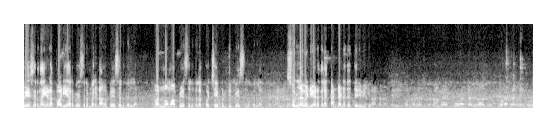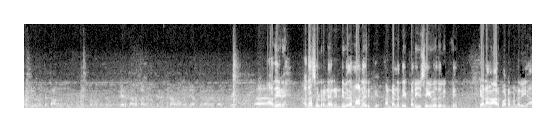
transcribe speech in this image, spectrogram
பேசுறதா எடப்பாடியார் பேசுகிற மாதிரி நாங்கள் பேசுறதில்ல. வன்மமாக பேசுறதில்ல கொச்சைப்படுத்தி பேசுறதில்ல. சொல்ல வேண்டிய இடத்துல கண்டனத்தை தெரிவிக்கிறோம். அதே அதான் சொல்கிறேனே ரெண்டு விதமான இருக்குது கண்டனத்தை பதிவு செய்வது இருக்குது ஏன் நாங்கள் ஆர்ப்பாட்டம் பண்ணலையா?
